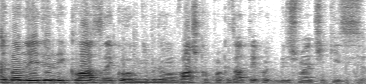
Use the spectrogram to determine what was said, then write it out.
Напевно, єдиний клас, за якого мені буде вам важко показати хоч більш-менш якийсь е,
